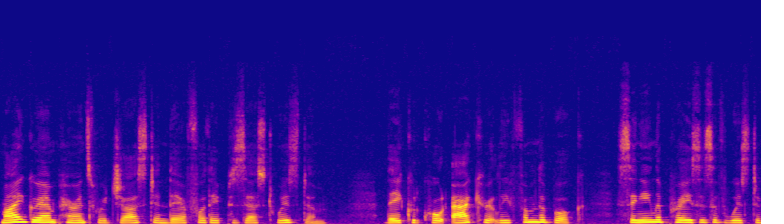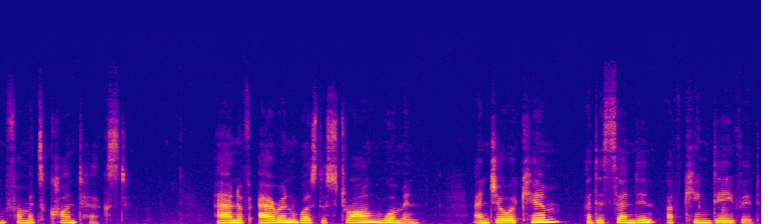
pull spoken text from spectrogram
My grandparents were just, and therefore they possessed wisdom. They could quote accurately from the book singing the praises of wisdom from its context. Anne of Aaron was the strong woman, and Joachim a descendant of King David.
